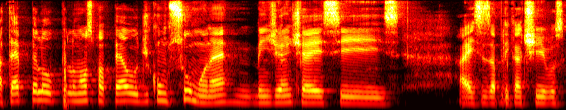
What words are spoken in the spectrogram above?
até pelo, pelo nosso papel de consumo, né, bem diante a esses, a esses aplicativos.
